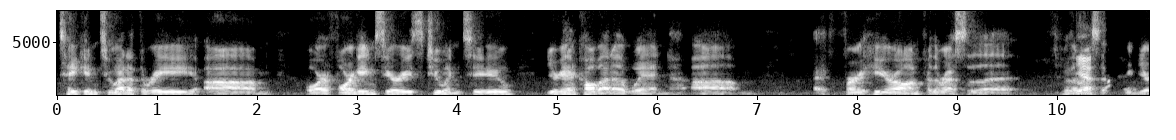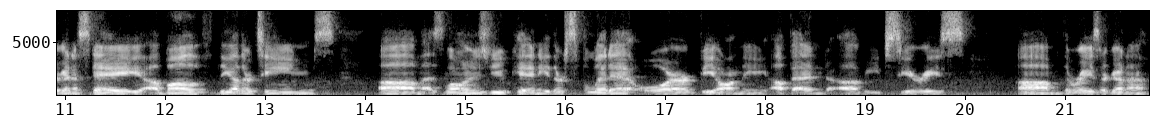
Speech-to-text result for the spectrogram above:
taking two out of three um, or four game series, two and two, you're gonna call that a win um, for here on for the rest of the for the Yeah. rest of the. You're gonna stay above the other teams um, as long as you can either split it or be on the up end of each series. Um, the Rays are gonna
